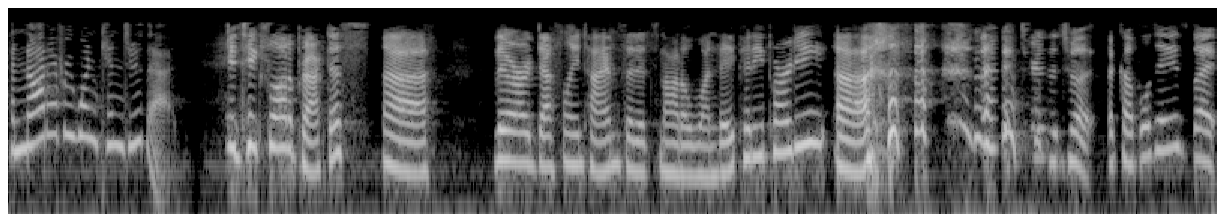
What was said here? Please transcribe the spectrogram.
And not everyone can do that. It takes a lot of practice. Uh, there are definitely times that it's not a one day pity party. Uh, that it turns into a, a couple days. But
